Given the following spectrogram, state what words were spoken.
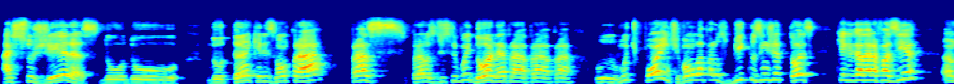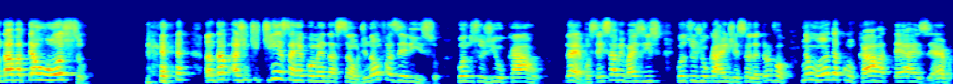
as sujeiras do, do, do tanque eles vão para os distribuidores, né? Para o multipoint, vamos lá para os bicos injetores. O que, que a galera fazia? Andava até o osso. Andava, a gente tinha essa recomendação de não fazer isso quando surgiu o carro. É, vocês sabem mais disso. Quando surgiu o carro a injeção eletrônica, falou, não anda com o carro até a reserva.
